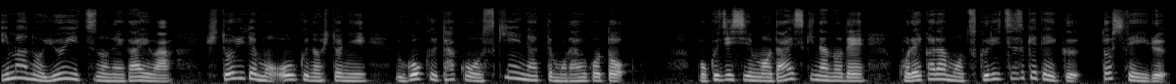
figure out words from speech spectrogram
今の唯一の願いは一人でも多くの人に動くタコを好きになってもらうこと。僕自身も大好きなのでこれからも作り続けていくとしている。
